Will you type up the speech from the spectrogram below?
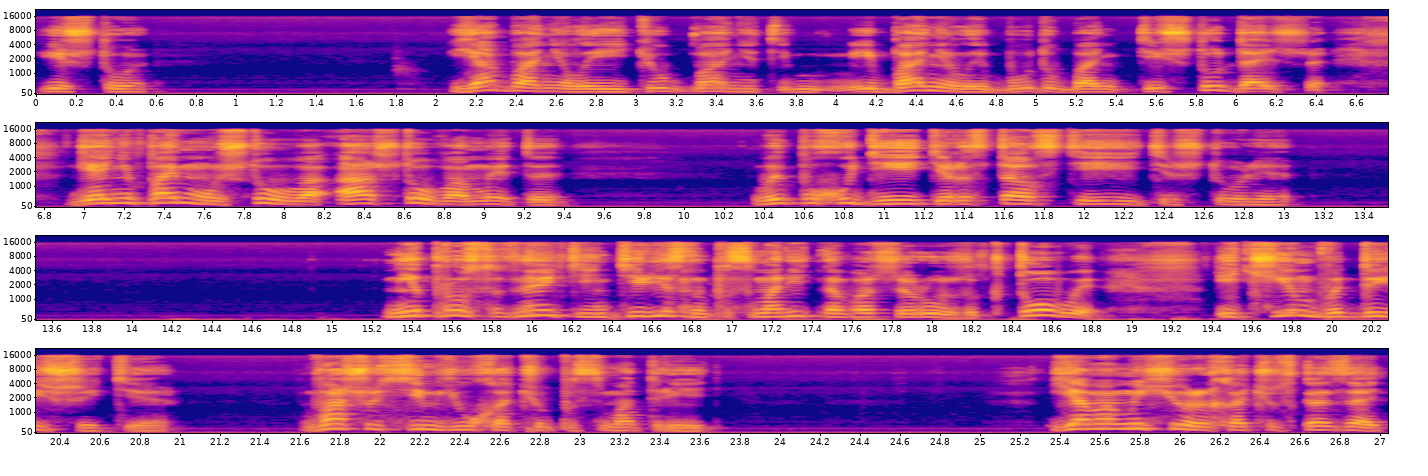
и что? Я банила, и YouTube банит, и, и банила, и буду банить. И что дальше? Я не пойму, что вам, а что вам это? Вы похудеете, растолстеете, что ли? Мне просто, знаете, интересно посмотреть на ваши рожи. Кто вы и чем вы дышите. Вашу семью хочу посмотреть. Я вам еще раз хочу сказать.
